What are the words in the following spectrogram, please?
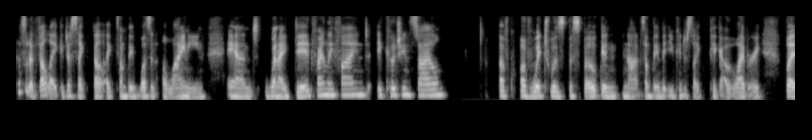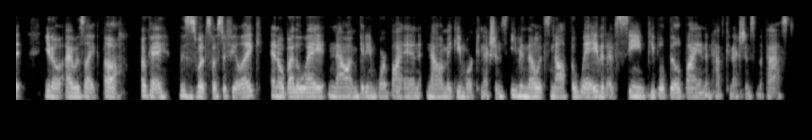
That's what it felt like. It just like felt like something wasn't aligning. And when I did finally find a coaching style of of which was bespoke and not something that you can just like pick out of the library but you know i was like oh okay this is what it's supposed to feel like and oh by the way now i'm getting more buy-in now i'm making more connections even though it's not the way that i've seen people build buy-in and have connections in the past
